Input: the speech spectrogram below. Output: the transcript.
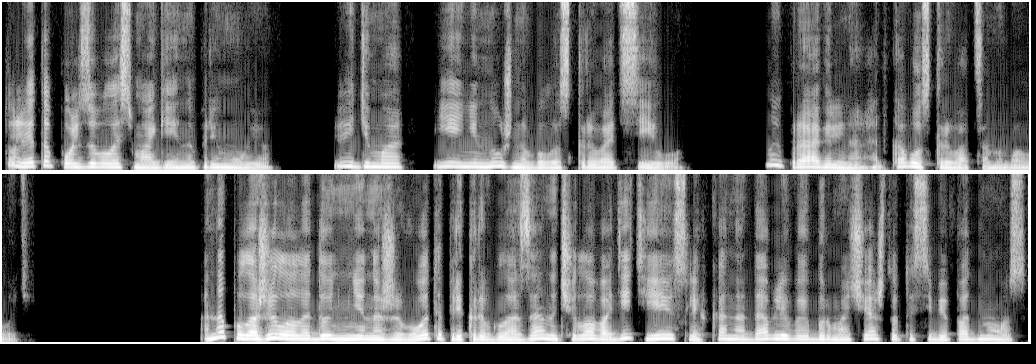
то Лето пользовалась магией напрямую. Видимо, ей не нужно было скрывать силу. Ну и правильно, от кого скрываться на болоте? Она положила ладонь мне на живот и, прикрыв глаза, начала водить ею, слегка надавливая бормоча что-то себе под нос.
